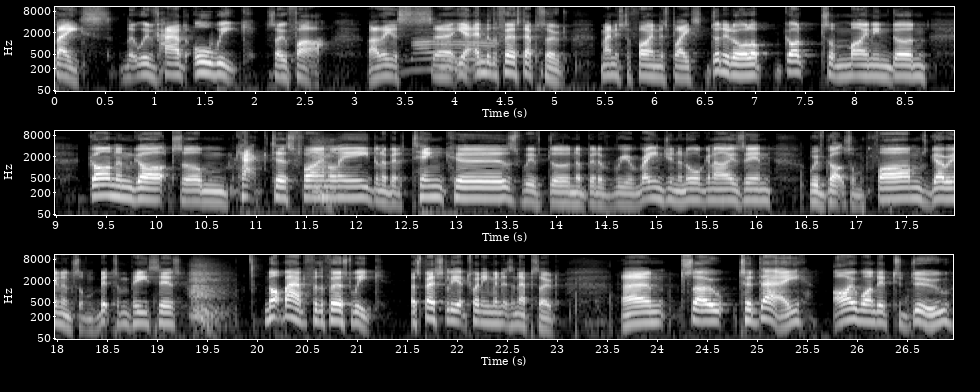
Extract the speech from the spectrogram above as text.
base that we've had all week so far. I think it's uh, yeah, end of the first episode. Managed to find this place, done it all up, got some mining done, gone and got some cactus finally, done a bit of tinkers, we've done a bit of rearranging and organising, we've got some farms going and some bits and pieces. Not bad for the first week, especially at 20 minutes an episode. Um, so today I wanted to do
